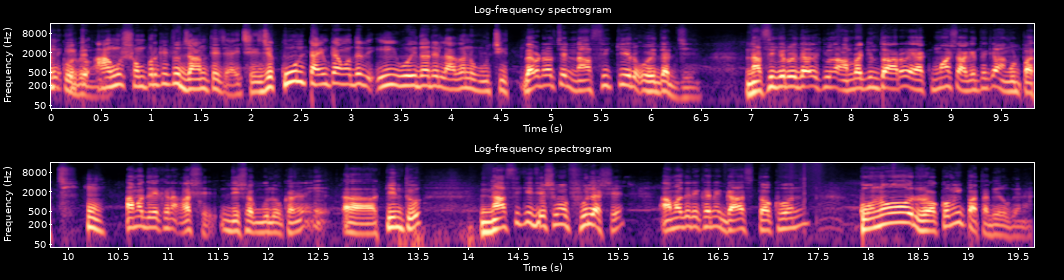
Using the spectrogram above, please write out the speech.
মানে করবেন আঙুর সম্পর্কে একটু জানতে চাইছি যে কোন টাইমটা আমাদের এই ওয়েদারে লাগানো উচিত? ব্যাপারটা হচ্ছে নাসিকের ওয়েদার যে নাসিকের ওয়েদার কিন্তু আমরা কিন্তু আরও এক মাস আগে থেকে আঙুর পাচ্ছি। আমাদের এখানে আসে যে সবগুলো ওখানে আহ, কিন্তু নাসিকে যে সময় ফুল আসে আমাদের এখানে গাছ তখন কোনো রকমই পাতা বেরোবে না।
